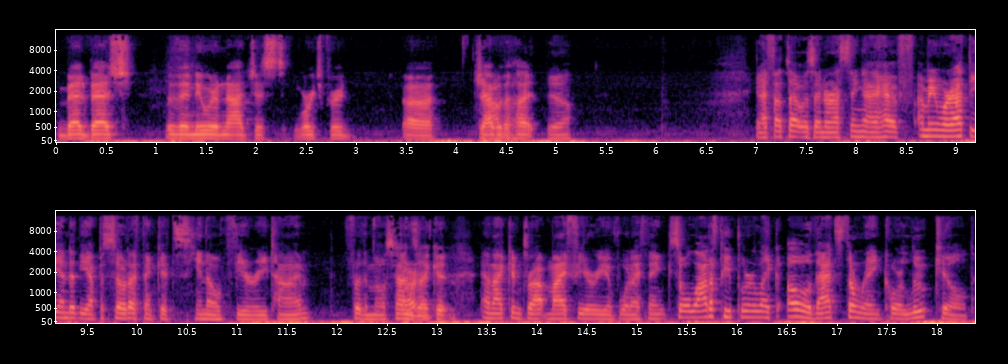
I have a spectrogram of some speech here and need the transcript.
the Bad Batch, whether they knew it or not, just worked for uh, Jabba, the Hutt. Yeah. Yeah, I thought that was interesting. I have. I mean, we're at the end of the episode. I think it's you know theory time for the most Sounds part. like it. and I can drop my theory of what I think. So a lot of people are like, "Oh, that's the Rancor Luke killed."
